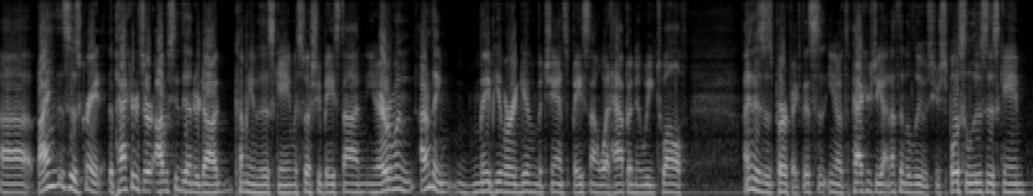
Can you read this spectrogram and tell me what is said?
Uh, but I think this is great. The Packers are obviously the underdog coming into this game, especially based on, you know, everyone, I don't think many people are give them a chance based on what happened in week 12. I think this is perfect. This is, you know, the Packers, you got nothing to lose. You're supposed to lose this game.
